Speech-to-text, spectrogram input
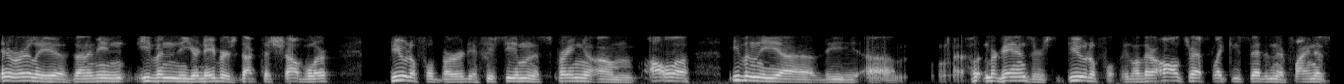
It really is. And I mean, even your neighbor's duck, the shoveler, beautiful bird. If you see them in the spring, um, all uh, even the uh, the um, mergansers, beautiful. You know, they're all dressed like you said in their finest.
